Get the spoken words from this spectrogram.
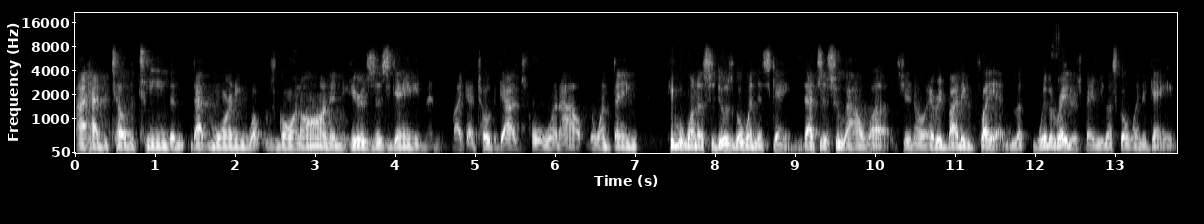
i had to tell the team that, that morning what was going on and here's this game. And like i told the guys before we went out the one thing he would want us to do is go win this game. That's just who al was you know everybody would play it. We're the raiders baby. Let's go win the game.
